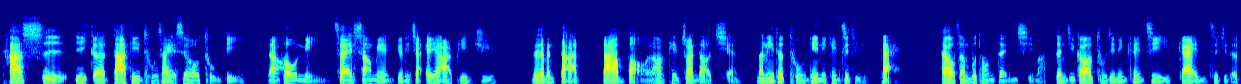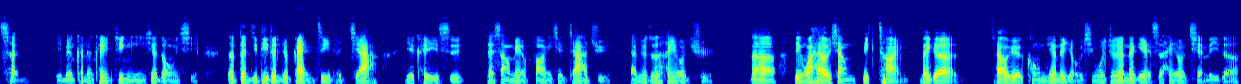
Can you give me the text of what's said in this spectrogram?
它是一个大地图上也是有土地，然后你在上面有点像 ARPG，你在那边打打宝，然后可以赚到钱。那你的土地你可以自己盖，它有分不同等级嘛，等级高的土地你可以自己盖你自己的城，里面可能可以经营一些东西。那等级低的你就盖你自己的家，也可以是在上面放一些家具，感觉就是很有趣。那另外还有像 Big Time 那个。跳跃空间的游戏，我觉得那个也是很有潜力的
